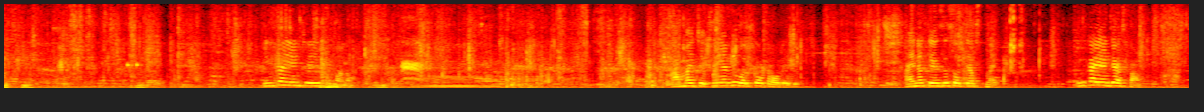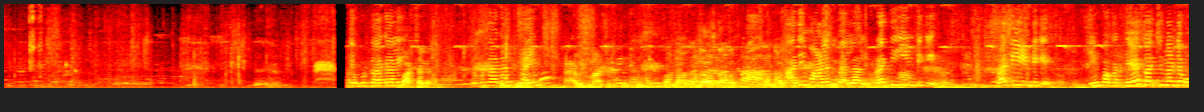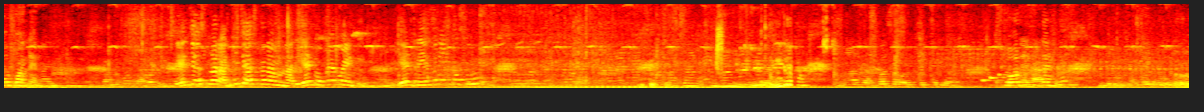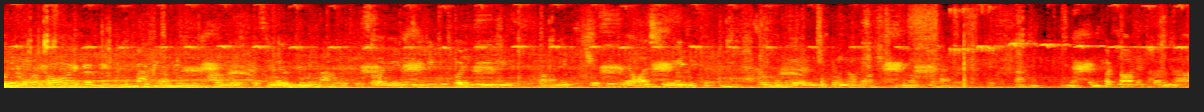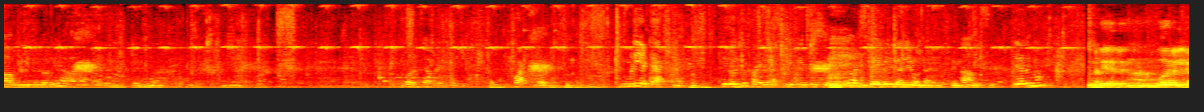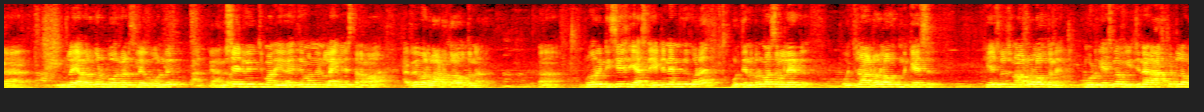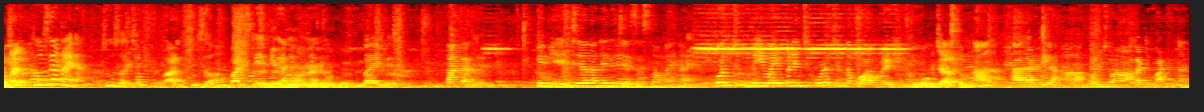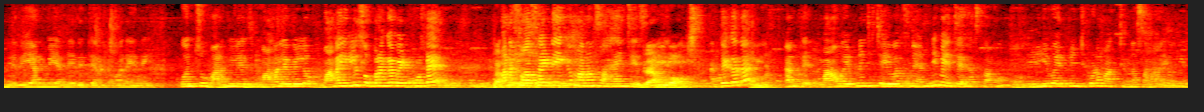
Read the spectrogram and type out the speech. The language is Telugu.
ఇంకా ఏం చేయొచ్చు మనం? అమ్మాయి చెప్పినవన్నీ వర్కౌట్ అవ్వలేదు. అయినా కేసెస్ వచ్చేస్తున్నాయి. ఇంకా ఏం చేస్తాం? ఎప్పుడు తాగాలి ఎప్పుడు తాగాలి టైము? ఆవిడ మాట్లాడుతుంది అది వాళ్ళకి వెళ్ళాలి. ప్రతి ఇంటికి. ప్రతి ఇంటికి ఇంకొక కేసు వచ్చిందంటే ఊరుకోను నేను ఏం చేస్తున్నారు అన్ని చేస్తూనే ఉన్నారు ఏంటి ఉపయోగం ఏంటి ఏంటి రీజన్ ఏంటి అసలు స్టోర్ ఉందండి So I made it to 20 అవన్నీ చేసి. So two but not at one ఆ వీధిలోనే అలాగే ఇమీడియట్ యాక్షన్ ఈరోజు ఫైవ్ అప్లికేషన్స్ ఉన్నాయి అది స్టేబుల్గానే ఉన్నాయి ఏదమ్మా ఇంట్లో ఎవరు కూడా బోర్వెల్స్ లేవు. ఓన్లీ ఇన్సైడ్ నుంచి మనం ఏవైతే మనం లైన్ ఇస్తున్నామో అవే వాళ్ళు వాటర్ తాగుతున్నారు. ఆ, ఇప్పుడు డిసీజ్ అసలు ఏంటి అనేది కూడా పూర్తి ఇన్ఫర్మేషన్ లేదు. వచ్చి నాలుగు రోజులు అవుతుంది కేసు. కేసులు వచ్చి నాలుగు రోజులు అవుతున్నాయి. మూడు కేసులు విజయనగర్ హాస్పిటల్లో ఉన్నాయి. చూసాను ఆయన. చూసి వచ్చాను. వాళ్ళని చూసాం. వాళ్ళు స్టేబుల్గానే ఉన్నారు భయం లేదు. కంగారు లేదు. మేము ఏం చేయాలనేది చేసేస్తాం ఆయన. కొంచెం మీ వైపు నుంచి కూడా చిన్న కోఆపరేషన్ చేస్తాం. ఆ, అలాంటి కొంచెం అలాంటి మటన్ అనేది అన్వి అనేది తినడం అనేది. కొంచెం మన విలేజ్ మన లెవెల్లో మన ఇల్లు శుభ్రంగా పెట్టుకుంటే మన సొసైటీకి మనం సహాయం చేసి గ్రామం బాగుంది. అంతే కదా. అంతే. మా వైపు నుంచి చేయవలసిన అన్ని మేము చేసేస్తాము. మీ వైపు నుంచి కూడా మాకు చిన్న సహాయం.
